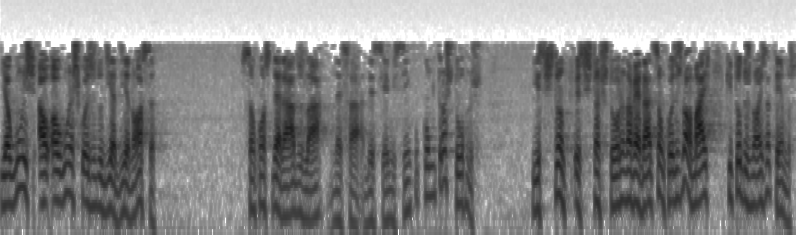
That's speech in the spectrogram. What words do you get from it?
E alguns, algumas coisas do dia a dia nossa são considerados lá nessa DSM-5 como transtornos. E esses, esses transtornos, na verdade, são coisas normais que todos nós já temos.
